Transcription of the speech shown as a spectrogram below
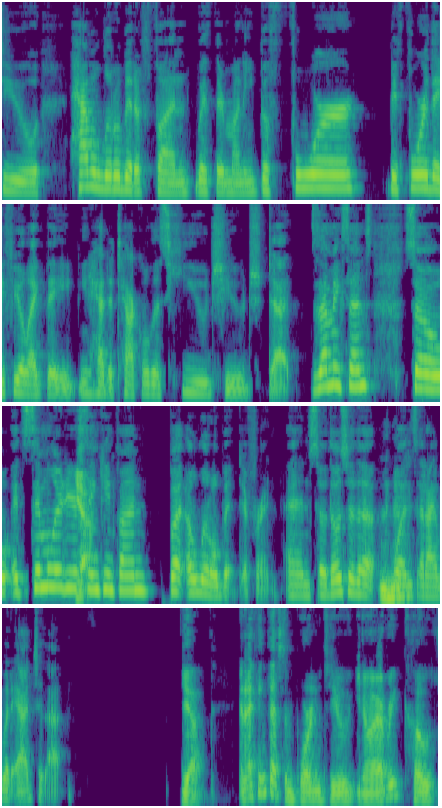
to have a little bit of fun with their money before before they feel like they had to tackle this huge huge debt. Does that make sense? So it's similar to your yeah. sinking fund but a little bit different. And so those are the mm-hmm. ones that i would add to that yeah. And I think that's important too. You know, every coach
